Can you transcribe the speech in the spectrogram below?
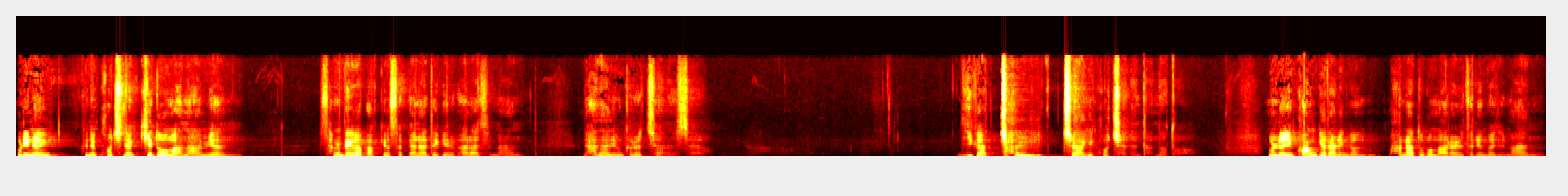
우리는 그냥 고치자 기도만 하면 상대가 바뀌어서 변화되기를 바라지만 하나님은 그렇지 않았어요. 네가 철저하게 고쳐야 된다. 너도. 물론 관계라는 건 하나 두고 말을 드린 거지만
